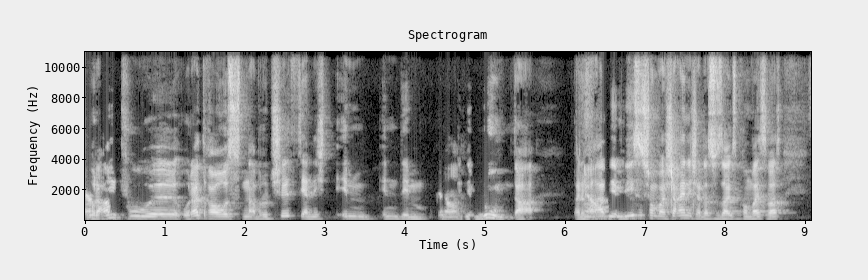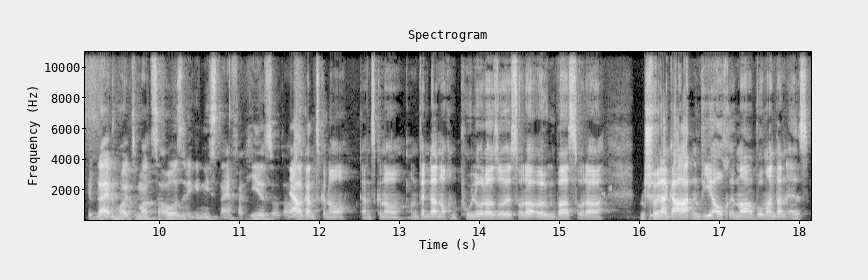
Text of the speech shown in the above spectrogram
Ja. oder am Pool oder draußen, aber du chillst ja nicht im, in, dem, Genau. in dem Room da. Bei einem Ja. Airbnb ist es schon wahrscheinlicher, dass du sagst, komm, weißt du was, wir bleiben heute mal zu Hause, wir genießen einfach hier so. Das. Ja, ganz genau, ganz genau. Und wenn da noch ein Pool oder so ist oder irgendwas oder ein schöner Garten, wie auch immer, wo man dann ist,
